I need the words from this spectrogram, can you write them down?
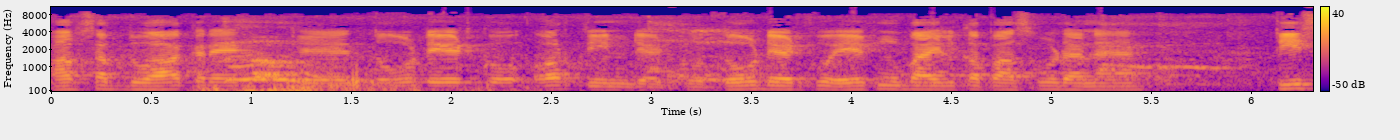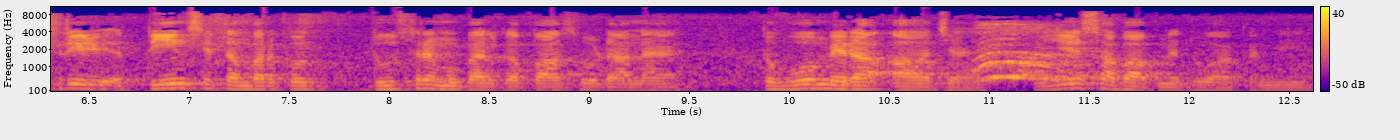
आप सब दुआ करें कि दो डेट को और तीन डेट को, दो डेट को एक मोबाइल का पासवर्ड आना है, तीसरी, तीन सितंबर को दूसरे मोबाइल का पासवर्ड आना है। तो वो मेरा आ जाए तो ये सब आपने दुआ करनी है,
